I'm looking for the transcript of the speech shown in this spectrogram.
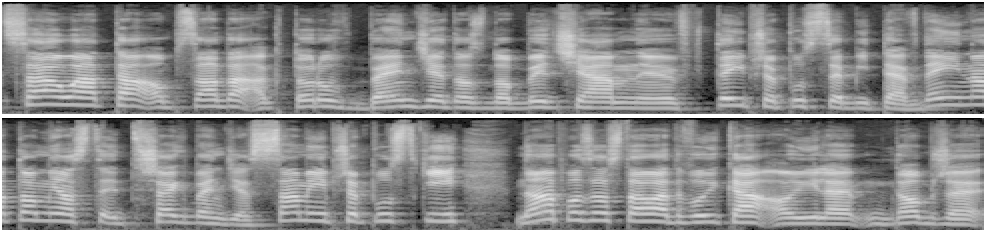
Cała ta obsada aktorów będzie do zdobycia w tej przepustce bitewnej, natomiast trzech będzie z samej przepustki, no a pozostała dwójka, o ile dobrze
